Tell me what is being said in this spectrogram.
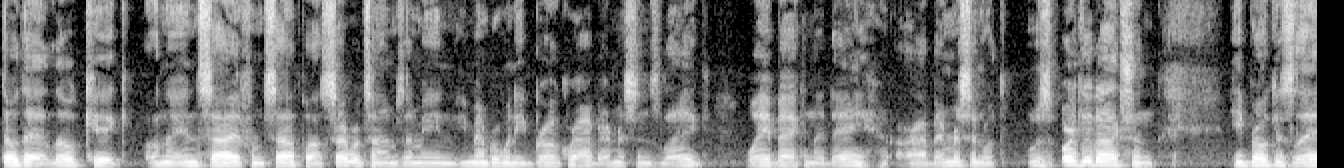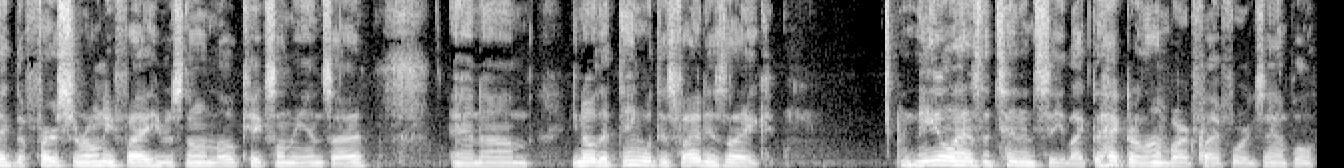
throw that low kick on the inside from southpaw several times. I mean, you remember when he broke Rob Emerson's leg way back in the day? Rob Emerson was orthodox and he broke his leg. The first Cerrone fight, he was throwing low kicks on the inside. And, um, you know, the thing with this fight is like, Neil has the tendency, like the Hector Lombard fight, for example,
